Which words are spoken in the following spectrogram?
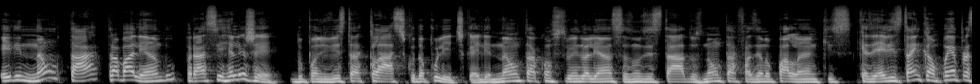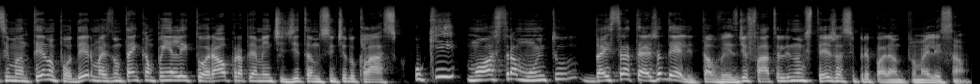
ele não está trabalhando para se reeleger, do ponto de vista clássico da política. Ele não está construindo alianças nos estados, não está fazendo palanques. Quer dizer, ele está em campanha para se manter no poder, mas não está em campanha eleitoral propriamente dita no sentido clássico. O que mostra muito da estratégia dele. Talvez, de fato, ele não esteja se preparando para uma eleição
